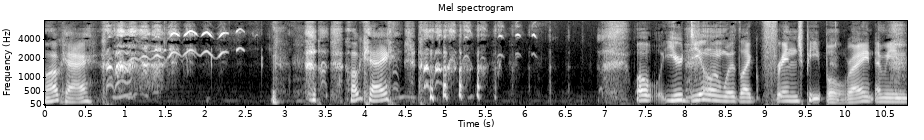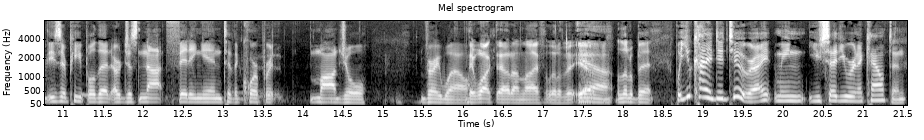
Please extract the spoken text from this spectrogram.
Okay. okay. well, you're dealing with like fringe people, right? I mean, these are people that are just not fitting into the corporate module very well. They walked out on life a little bit. Yeah, Yeah. a little bit. But you kind of did too, right? I mean, you said you were an accountant.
